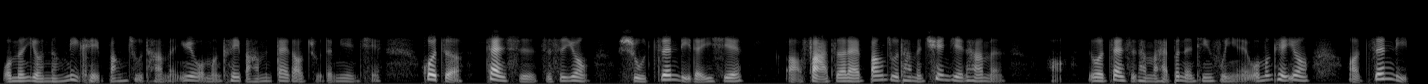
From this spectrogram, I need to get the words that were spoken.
我们有能力可以帮助他们，因为我们可以把他们带到主的面前，或者暂时只是用属真理的一些。啊，法则来帮助他们，劝诫他们。好，如果暂时他们还不能听福音，我们可以用啊真理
